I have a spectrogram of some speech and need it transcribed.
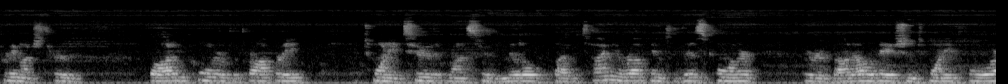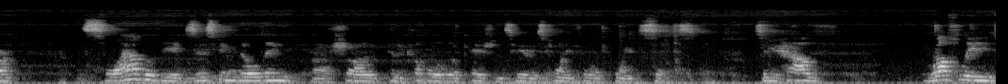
pretty much through the bottom corner of the property, twenty-two that runs through the middle. By the time you're up into this corner, you're about elevation twenty-four. The slab of the existing building, uh, shot in a couple of locations here, is twenty-four point six. So you have roughly,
